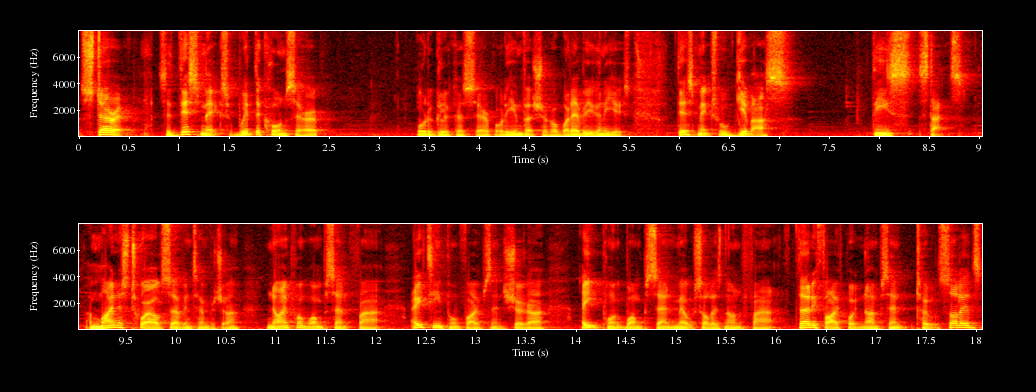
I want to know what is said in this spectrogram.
stir it. So this mix with the corn syrup, or the glucose syrup, or the invert sugar, whatever you're going to use, this mix will give us these stats. A minus 12 serving temperature, 9.1% fat, 18.5% sugar, 8.1% milk solids non-fat, 35.9% total solids,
